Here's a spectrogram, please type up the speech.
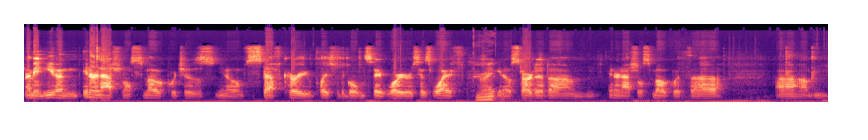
I mean, even International Smoke, which is, you know, Steph Curry, who plays for the Golden State Warriors, his wife, Right. you know, started um, International Smoke with, uh, um,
